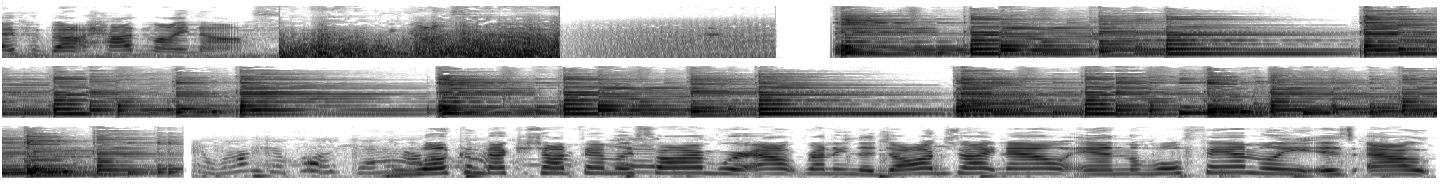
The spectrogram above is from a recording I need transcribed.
I've about had my enough. Out running the dogs right now, and the whole family is out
